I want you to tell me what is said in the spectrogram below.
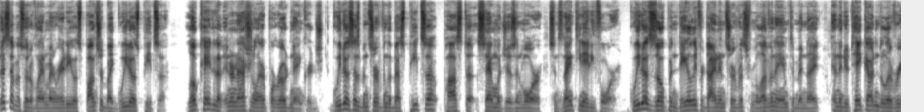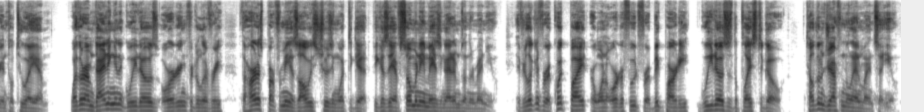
This episode of Landmine Radio is sponsored by Guido's Pizza. Located on International Airport Road in Anchorage, Guido's has been serving the best pizza, pasta, sandwiches, and more since 1984. Guido's is open daily for dine-in service from 11 a.m. to midnight, and they do takeout and delivery until 2 a.m. Whether I'm dining in at Guido's or ordering for delivery, the hardest part for me is always choosing what to get because they have so many amazing items on their menu. If you're looking for a quick bite or want to order food for a big party, Guido's is the place to go. Tell them Jeff from the Landmine sent you.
